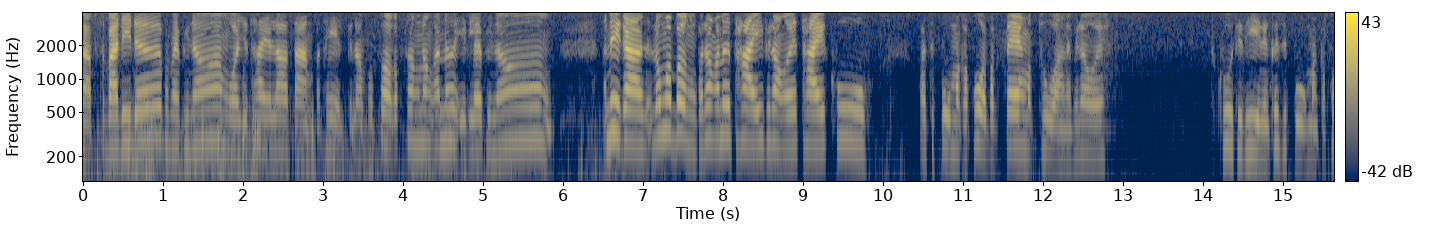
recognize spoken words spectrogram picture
กับสบายดีเด้อพ่อแม่พี่น้องวาอยู่ไทยลาวต่างประเทศพี่น้องพ่อๆกับซ่องน้องอันเนอร์อีกแล้วพี่น้อง อันนี้ก็ลงมาเบิ่งพี่น้องอันเนอร์ไทยพี่น้องเอ้ยไทยคู่ว่าสิปลูกมักกะโพดมักแตงมักถั่วอะไรพี่น้องเอ้ยคู่ทีทีเนี่ยคือสิปลูกมักกะโพ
